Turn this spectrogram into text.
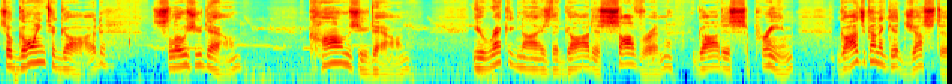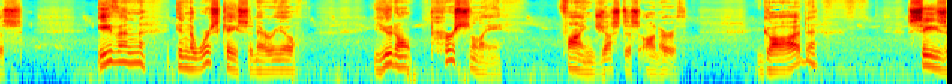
So, going to God slows you down, calms you down. You recognize that God is sovereign, God is supreme, God's going to get justice even in the worst case scenario, you don't personally find justice on earth. God sees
